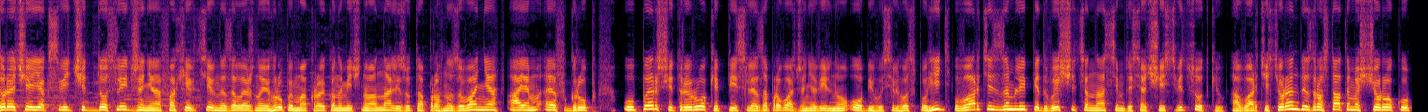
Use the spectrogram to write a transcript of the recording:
До речі, як свідчить дослідження фахівців незалежної групи макроекономічного аналізу та прогнозування IMF Group, у перші три роки після запровадження вільного обігу сільгоспогідь вартість землі підвищиться на 76%, а вартість оренди зростатиме щороку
